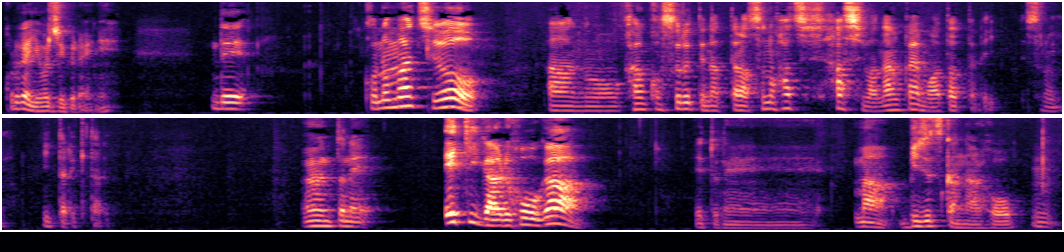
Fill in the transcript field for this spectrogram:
これが4時ぐらいね。でこの街をあの観光するってなったらその橋橋は何回も渡ったりするんや？行ったり来たり。うんとね駅がある方がえっとねまあ美術館のある方。うん。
